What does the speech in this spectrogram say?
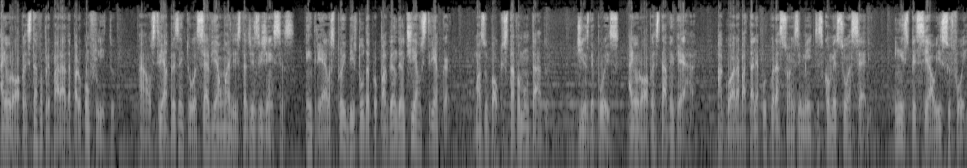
a Europa estava preparada para o conflito. A Áustria apresentou à Sérvia uma lista de exigências, entre elas proibir toda a propaganda anti-austríaca. Mas o palco estava montado. Dias depois, a Europa estava em guerra. Agora a batalha por corações e mentes começou a sério. Em especial isso foi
